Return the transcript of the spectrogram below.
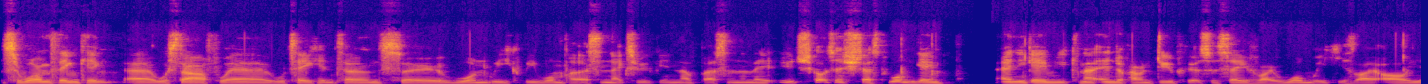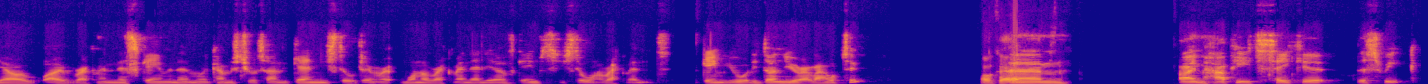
So what I'm thinking, uh, we'll start off where we'll take in turns. So one week will be one person, next week will be another person, and they, you just got to suggest one game, any game. You can end up having duplicates. So say for like one week, he's like, oh yeah, I recommend this game, and then when it comes to your turn again, you still don't re- want to recommend any other games. You still want to recommend the game you already done. You're allowed to. Okay. Um, I'm happy to take it this week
